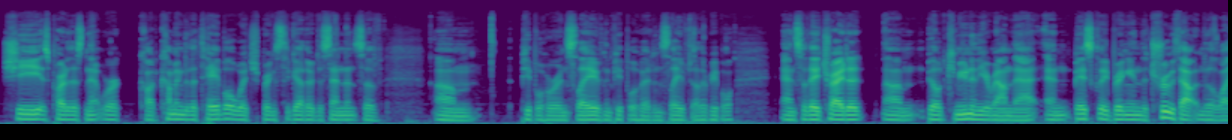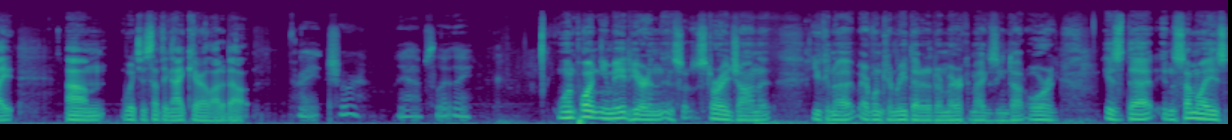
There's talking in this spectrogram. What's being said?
she is part of this network called Coming to the Table, which brings together descendants of um, people who were enslaved and people who had enslaved other people. And so they try to um, build community around that and basically bringing the truth out into the light, um, which is something I care a lot about. Right, sure. Yeah, absolutely. One point you made here in the story, John, that you can uh, everyone can read that at AmericaMagazine.org, is that in some ways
